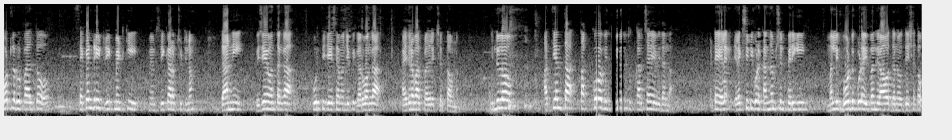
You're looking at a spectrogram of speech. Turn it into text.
కోట్ల రూపాయలతో సెకండరీ ట్రీట్మెంట్కి మేము శ్రీకారం చుట్టినాం. దాన్ని విజయవంతంగా పూర్తి చేశామని చెప్పి గర్వంగా హైదరాబాద్ ప్రజలకు చెప్తా ఉన్నాం. ఇందులో అత్యంత తక్కువ విద్యుత్ ఖర్చు అయ్యే విధంగా అంటే ఎలక్ట్రిసిటీ కూడా కన్జంప్షన్ పెరిగి మళ్ళీ బోర్డుకు కూడా ఇబ్బంది రావద్దన్న ఉద్దేశంతో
